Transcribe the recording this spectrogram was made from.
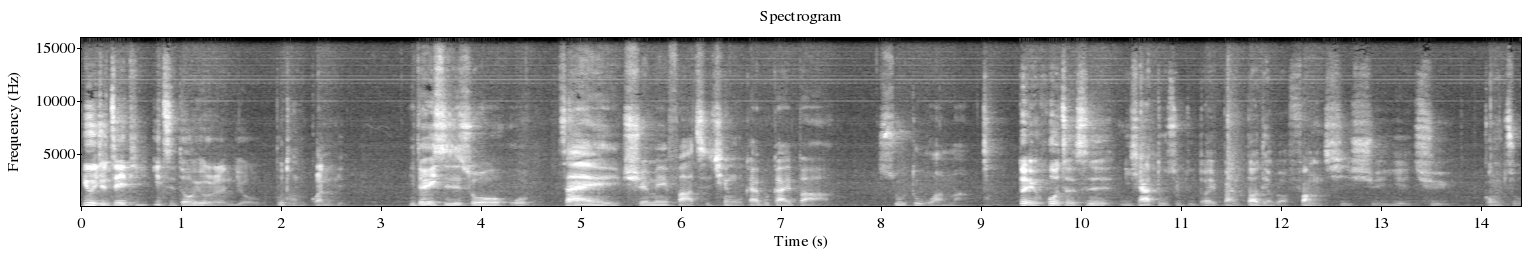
因为我觉得这一题一直都有人有不同的观点。你的意思是说我在学美法之前，我该不该把书读完吗？对，或者是你现在读书读到一半，到底要不要放弃学业去工作？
